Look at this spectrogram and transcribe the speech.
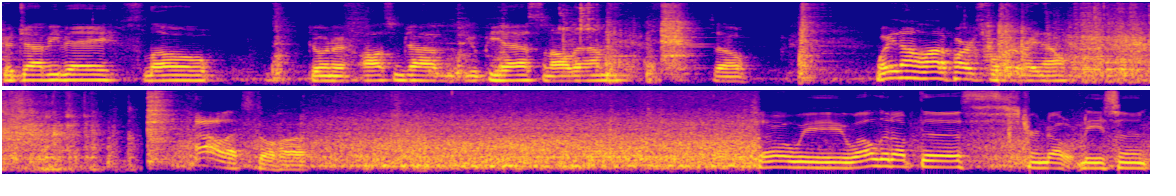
good job eBay, slow, doing an awesome job UPS and all them. So waiting on a lot of parts for it right now. Oh, that's still hot. So we welded up this, turned out decent.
